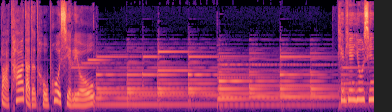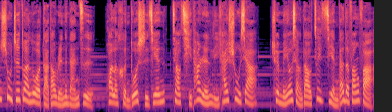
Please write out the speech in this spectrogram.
把他打得头破血流。天天忧心树枝断落打到人的男子，花了很多时间叫其他人离开树下，却没有想到最简单的方法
